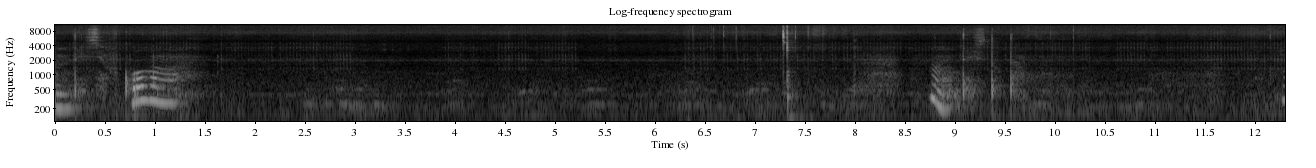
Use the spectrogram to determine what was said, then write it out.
Тут десь вколимо. Ну, десь тут. І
